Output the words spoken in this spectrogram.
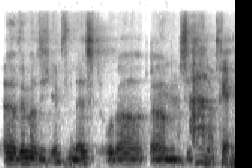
äh, wenn man sich impfen lässt oder ähm, sich. Ah, okay.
